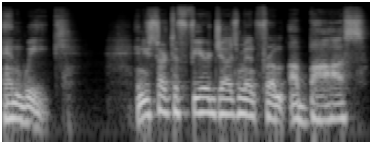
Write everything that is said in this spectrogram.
and weak. And you start to fear judgment from a boss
